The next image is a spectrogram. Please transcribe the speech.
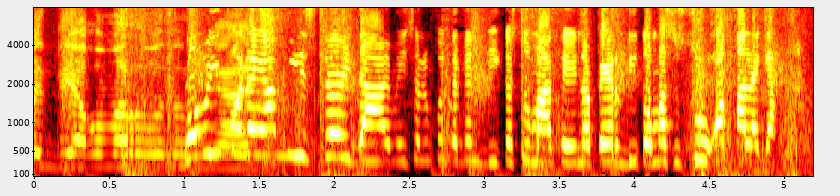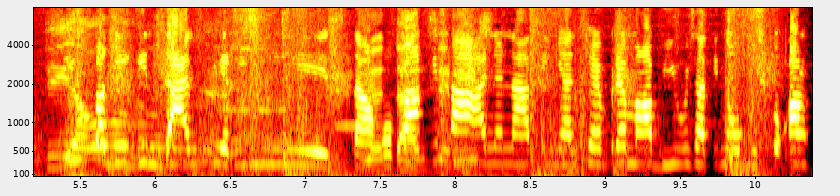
hindi ako marunong Gawin mo yan. na yan, Mr. Damage. Alam ko talagang hindi ka sumasayo na, pero dito masusukat talaga Di yung pagiging dancerist. Ako, pakitaan na natin yan. Siyempre, mga viewers natin, no, gusto kang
